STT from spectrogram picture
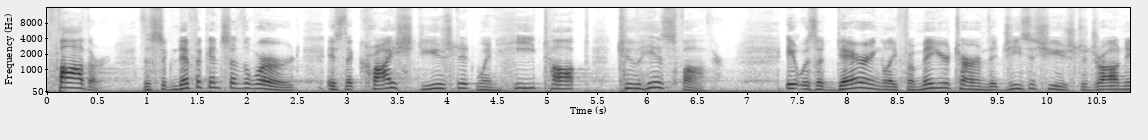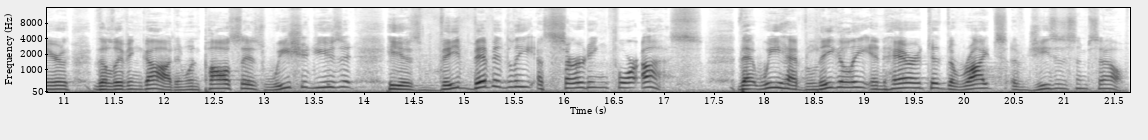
Father. The significance of the word is that Christ used it when he talked to his Father. It was a daringly familiar term that Jesus used to draw near the living God. And when Paul says we should use it, he is vividly asserting for us that we have legally inherited the rights of Jesus himself.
